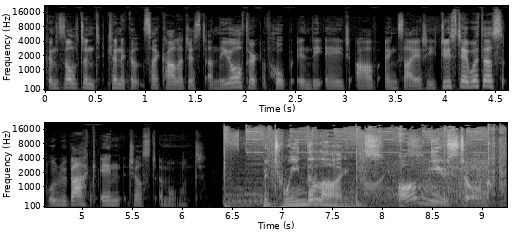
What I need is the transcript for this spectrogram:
consultant clinical psychologist and the author of Hope in the Age of Anxiety. Do stay with us. We'll be back in just a moment. Between the Lines on Newstalk.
